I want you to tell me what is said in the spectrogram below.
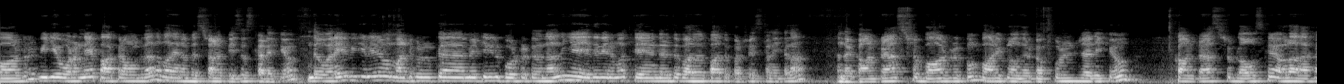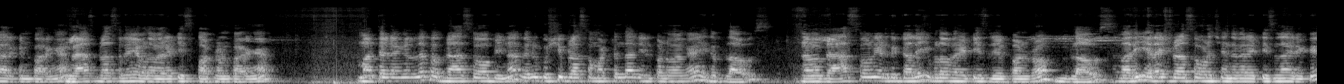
பார்டர் வீடியோ உடனே பாக்குறவங்களுக்கு தான் இந்த மாதிரியான பெஸ்டான பீசஸ் கிடைக்கும். இந்த ஒரே வீடியோலயே நம்ம மல்டிபிள் மெட்டீரியல் போட்டிருக்கிறதுனால நீங்க எது வேணுமோ தேர்ந்தெடுத்து பார்த்து பர்ச்சேஸ் பண்ணிக்கலாம். அந்த கான்ட்ராஸ்ட் பார்டருக்கும் பாடிக்குள்ள வந்திருக்க ஃபுல் ஜரிக்கும் கான்ட்ராஸ்ட் பிளவுஸ்க்கும் எவ்வளவு அழகா இருக்குன்னு பாருங்க. கிளாஸ் பிளாஸ்ல எவ்வளவு வெரைட்டிஸ் பாக்குறோம்னு பாருங்க. மற்ற இடங்கள்ல இப்ப பிளாஸோ அப்படின்னா வெறும் குஷி பிராசோ மட்டும்தான் டீல் பண்ணுவாங்க. இது பிளவுஸ் நம்ம பிராசோன்னு எடுத்துக்கிட்டாலே இவ்வளவு வெரைட்டிஸ் டீல் பண்றோம். பிளவுஸ் மாதிரி எலைட் பிராசோட சேர்ந்த வெரைட்டிஸ் எல்லாம் இருக்கு.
